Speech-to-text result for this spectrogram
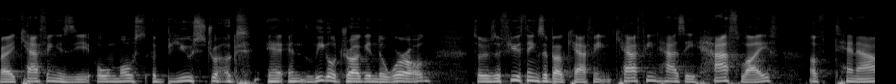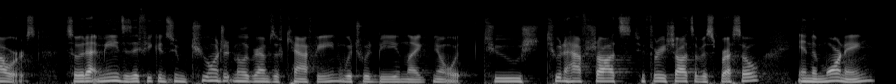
right? Caffeine is the most abused drug and legal drug in the world. So there's a few things about caffeine. Caffeine has a half life of 10 hours. So what that means is if you consume 200 milligrams of caffeine, which would be in like you know what two two and a half shots, two three shots of espresso in the morning,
